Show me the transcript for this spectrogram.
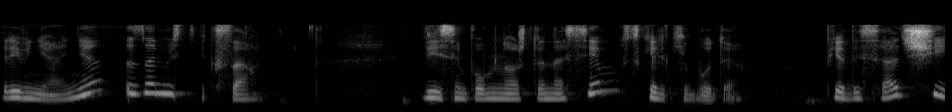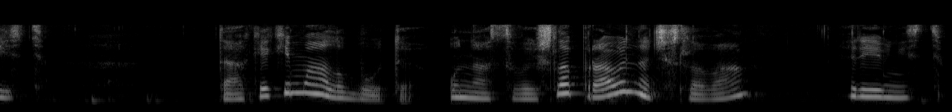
рівняння замість х. 8 помножити на 7, скільки буде? 56. Так, як і мало бути, у нас вийшла правильна числова рівність.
